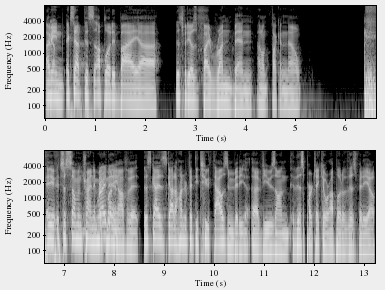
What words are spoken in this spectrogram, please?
I mean, except this is uploaded by uh, this video is by Runben. I don't fucking know. It's just someone trying to make Right money in. off of it. This guy's got 152,000 video uh, views on this particular upload of this video.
